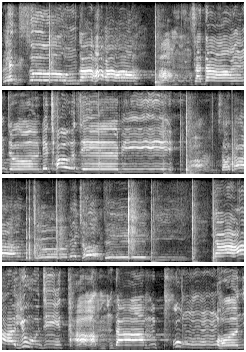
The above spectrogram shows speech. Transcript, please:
백성가 방사당전의 처제비 왕사당전의 저제비 야유지 담담 풍헌이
